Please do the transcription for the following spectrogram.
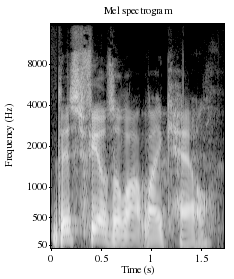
This feels a lot like hell.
